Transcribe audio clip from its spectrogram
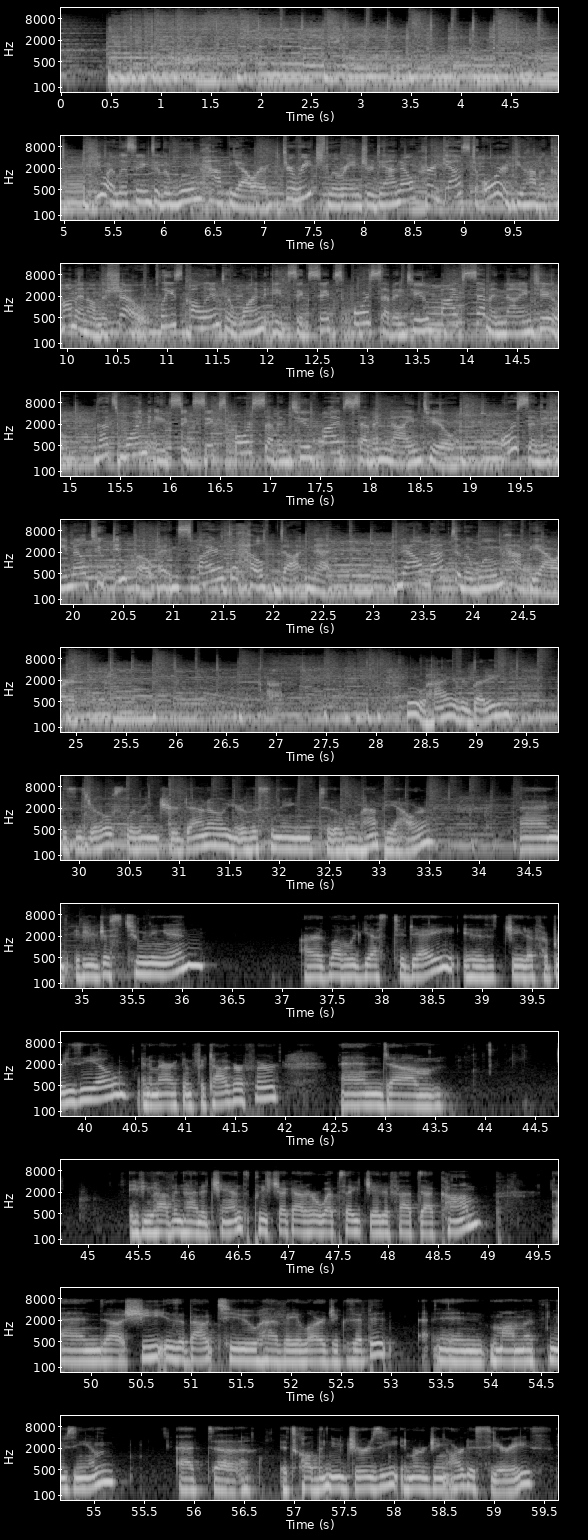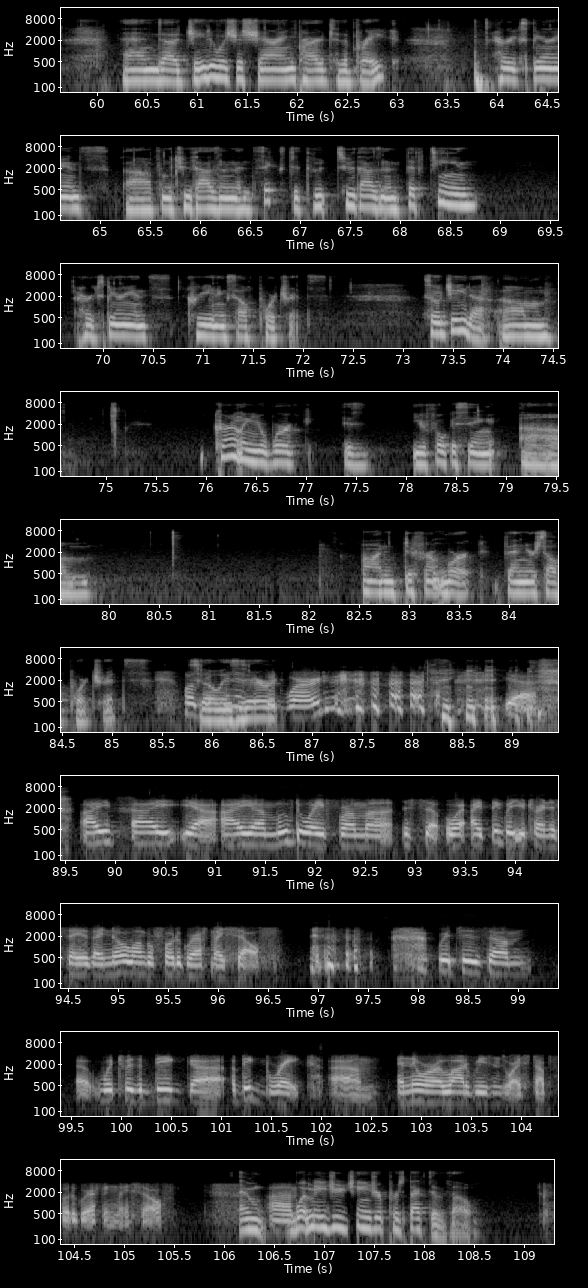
You are listening to the Womb Happy Hour. To reach Lorraine Giordano, her guest, or if you have a comment on the show, please call in to 1 866 472 5792. That's 1 866 472 5792. Or send an email to info at inspiredtohealth.net. Now back to the Womb Happy Hour. Ooh, hi everybody. This is your host, Lorraine Giordano. You're listening to the Womb Happy Hour. And if you're just tuning in, our lovely guest today is Jada Fabrizio, an American photographer. And um, if you haven't had a chance, please check out her website, jadafab.com. And uh, she is about to have a large exhibit in Monmouth Museum at, uh, it's called the New Jersey Emerging Artist Series. And uh, Jada was just sharing prior to the break her experience uh, from 2006 to th- 2015, her experience creating self portraits. So, Jada, um, currently your work is you're focusing um, on different work than your self portraits. Well, so is, is there a good word? yeah, I, I, yeah, I uh, moved away from. Uh, so I think what you're trying to say is I no longer photograph myself, which is, um, uh, which was a big, uh, a big break. Um, and there were a lot of reasons why I stopped photographing myself. And um, what made you change your perspective, though?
